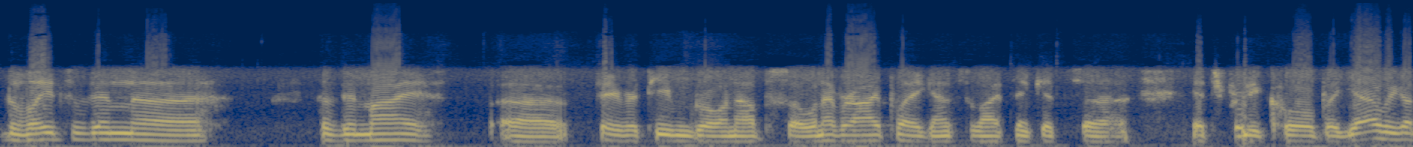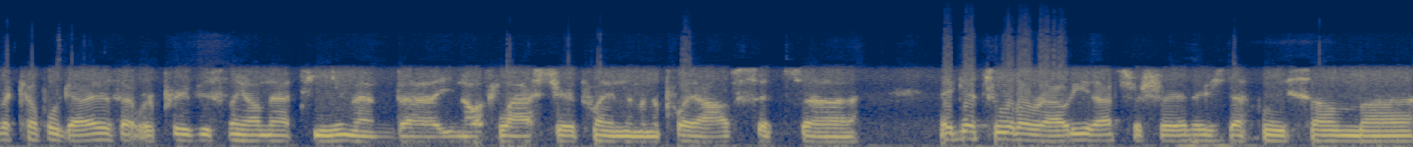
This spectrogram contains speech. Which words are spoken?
the Blades have been uh, have been my uh, favorite team growing up. So whenever I play against them, I think it's uh, it's pretty cool. But yeah, we got a couple guys that were previously on that team, and uh, you know, it's last year playing them in the playoffs. It's uh, it gets a little rowdy, that's for sure. There's definitely some uh,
